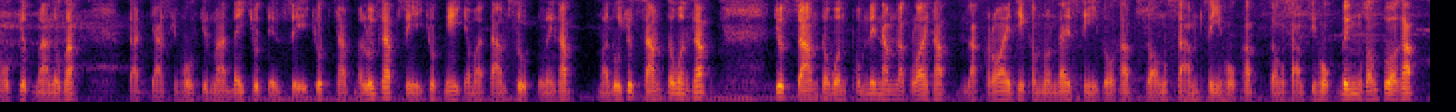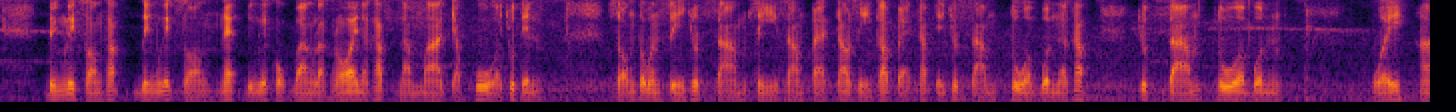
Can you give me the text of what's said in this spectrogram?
16ชุดมาแล้วครับ ตัดจาก16ชุดมาได้ชุดเด่น4ชุดครับ มาลุ้นครับ4ชุดนี้จะมาตามสูตรไหมครับ มาดูชุด3ตัวบนครับ ชุด3ตัวบนผมได้นำหลักร้อยครับ หลักร้อยที่คำนวณได้4ตัวครับ2 3 4 6ครับ2 3 4 6ดึง2ตัวครับ ดึงเลข2ครับ ดึงเลข2และดึงเลข6วางหลักร้อยนะครับนำมาจับคู่กับชุดเด่น 2 ตัวบน 4 ชุด 3 4 3 8 9 4 9 8 ครับเป็นชุด 3 ตัวบนนะครับ ชุด 3 ตัวบนหวยฮา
